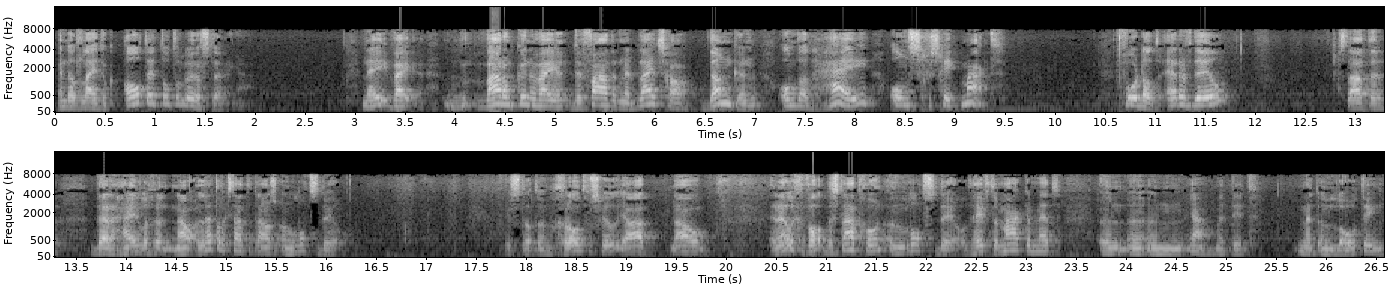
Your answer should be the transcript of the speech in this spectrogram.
En dat leidt ook altijd tot teleurstellingen. Nee, wij, waarom kunnen wij de Vader met blijdschap danken? Omdat Hij ons geschikt maakt. Voor dat erfdeel staat er der heiligen. Nou, letterlijk staat er trouwens een lotsdeel. Is dat een groot verschil? Ja, nou, in elk geval, er staat gewoon een lotsdeel. Het heeft te maken met een, een, ja, met dit, met een loting.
